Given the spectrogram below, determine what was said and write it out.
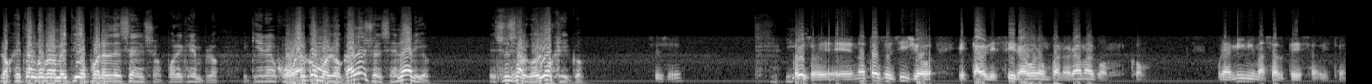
los que están comprometidos por el descenso, por ejemplo, y quieren jugar como local en su escenario. Eso es algo lógico. Sí, sí. Por eso, eh, no es tan sencillo establecer ahora un panorama con, con una mínima certeza, ¿viste?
